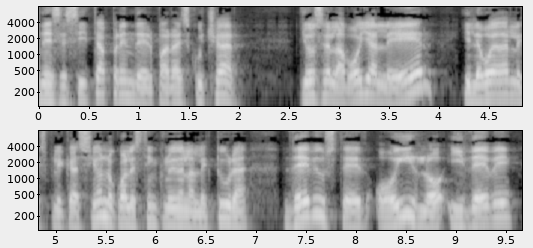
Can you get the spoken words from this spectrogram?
Necesita aprender para escuchar. Yo se la voy a leer y le voy a dar la explicación, lo cual está incluido en la lectura. Debe usted oírlo y debe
